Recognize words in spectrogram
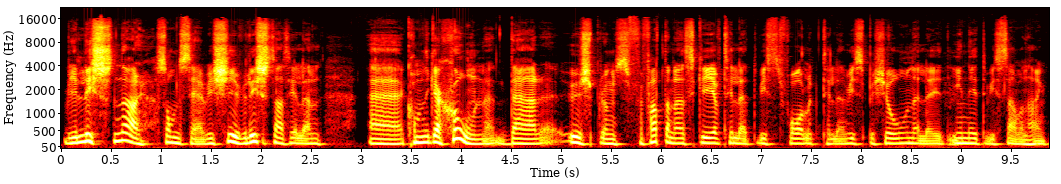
vi lyssnar, som du säger, vi tjuvlyssnar till en eh, kommunikation där ursprungsförfattarna skrev till ett visst folk, till en viss person eller in i ett visst sammanhang.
